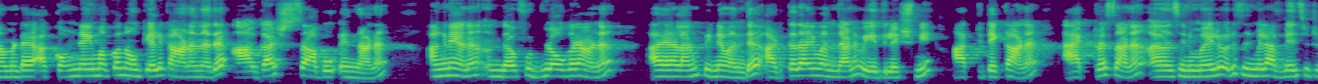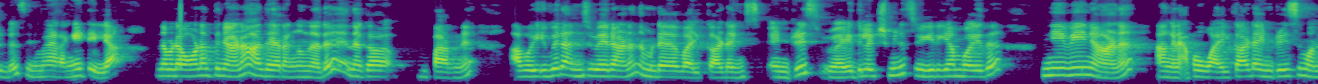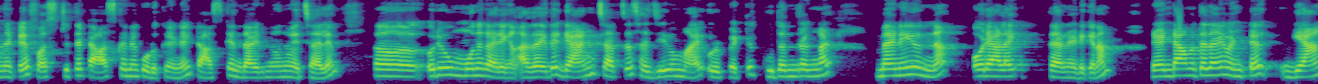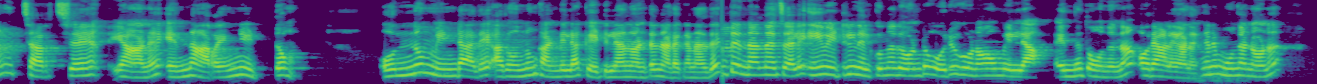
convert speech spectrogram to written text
നമ്മുടെ അക്കൗണ്ട് നെയിം ഒക്കെ നോക്കിയാൽ കാണുന്നത് ആകാശ് സാബു എന്നാണ്. അങ്ങനെയാണ് എന്താ ഫുഡ് ബ്ലോഗറാണ് അയാളാണ്. പിന്നെ വന്നത് അടുത്തതായി വന്നതാണ് വേദലക്ഷ്മി. ആർക്കിടെക്ട് ആണ് ആക്ട്രസ് ആണ്. സിനിമയിൽ ഒരു സിനിമയിൽ അഭിനയിച്ചിട്ടുണ്ട് സിനിമ ഇറങ്ങിയിട്ടില്ല. നമ്മുടെ ഓണത്തിനാണ് അത് ഇറങ്ങുന്നത് എന്നൊക്കെ പറഞ്ഞ്. അപ്പോൾ ഇവർ അഞ്ചുപേരാണ് നമ്മുടെ വൈൽഡ് കാർഡ് എൻട്രീസ് വേദലക്ഷ്മിനെ സ്വീകരിക്കാൻ പോയത് നിവീനാണ് അങ്ങനെ അപ്പോൾ വൈൽഡ് കാർഡ് എൻട്രീസ് വന്നിട്ട് ഫസ്റ്റത്തെ ടാസ്ക് തന്നെ കൊടുക്കുകയാണ്. ടാസ്ക് എന്തായിരുന്നു എന്ന് വെച്ചാൽ ഒരു മൂന്ന് കാര്യങ്ങൾ. അതായത് ഗാങ് ചർച്ച സജീവമായി ഉൾപ്പെട്ട് കുതന്ത്രങ്ങൾ മെനയുന്ന ഒരാളെ തിരഞ്ഞെടുക്കണം. രണ്ടാമത്തേതായി വന്നിട്ട് ഗ്യാങ് ചർച്ചയാണ് എന്ന് അറിഞ്ഞിട്ടും ഒന്നും മിണ്ടാതെ അതൊന്നും കണ്ടില്ല കേട്ടില്ല എന്ന് പറഞ്ഞിട്ട് നടക്കണത്. എന്താന്ന് വെച്ചാൽ ഈ വീട്ടിൽ നിൽക്കുന്നത് കൊണ്ട് ഒരു ഗുണവുമില്ല എന്ന് തോന്നുന്ന ഒരാളെയാണ്. ഇങ്ങനെ മൂന്നെണ്ണമാണ്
